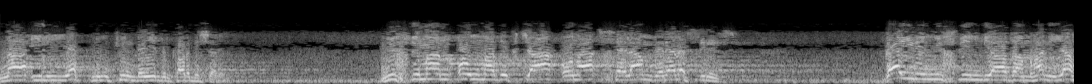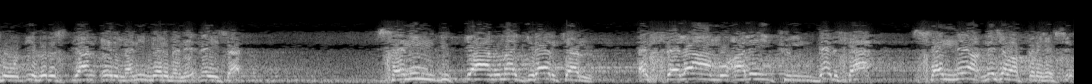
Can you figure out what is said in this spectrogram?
nailiyet mümkün değildir kardeşlerim. Müslüman olmadıkça ona selam veremezsiniz. Gayrimüslim bir adam hani Yahudi, Hristiyan, Ermeni, Mermeni neyse senin dükkanına girerken Esselamu Aleyküm derse sen ne, ne cevap vereceksin?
